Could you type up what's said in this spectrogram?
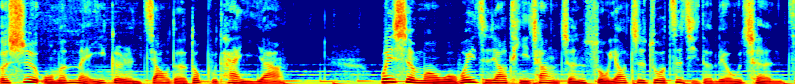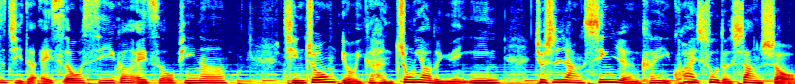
而是我们每一个人教的都不太一样。为什么我会一直要提倡诊所要制作自己的流程、自己的 SOC 跟 SOP 呢？其中有一个很重要的原因，就是让新人可以快速的上手，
